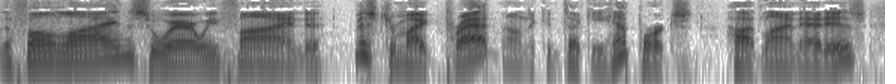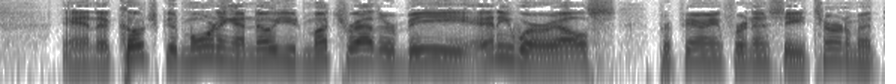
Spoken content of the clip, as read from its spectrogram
the phone lines where we find Mr. Mike Pratt on the Kentucky Hempworks hotline, that is. And, uh, Coach, good morning. I know you'd much rather be anywhere else preparing for an NCAA tournament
